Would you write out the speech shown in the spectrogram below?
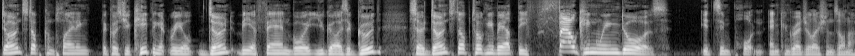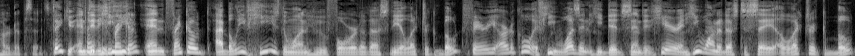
don't stop complaining because you're keeping it real. Don't be a fanboy. You guys are good. So don't stop talking about the Falcon Wing doors. It's important. And congratulations on 100 episodes. Thank you. And Thank did you, he? Franco. And Franco, I believe he's the one who forwarded us the electric boat ferry article. If he wasn't, he did send it here, and he wanted us to say electric boat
